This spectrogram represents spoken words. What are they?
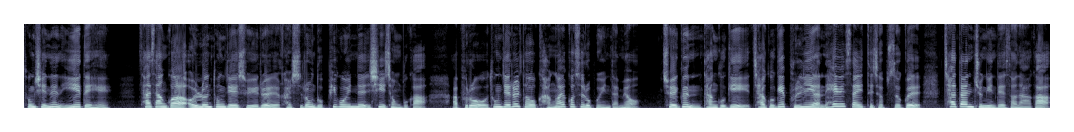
통신은 이에 대해 사상과 언론 통제의 수위를 갈수록 높이고 있는 시 정부가 앞으로 통제를 더욱 강화할 것으로 보인다며 최근 당국이 자국에 불리한 해외 사이트 접속을 차단 중인 데서 나아가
